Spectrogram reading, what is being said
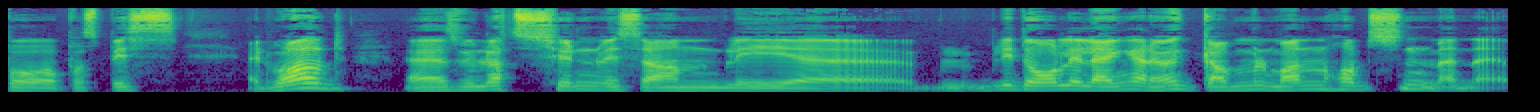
på, på spiss Edward. Eh, så det ville vært synd hvis han blir, eh, blir dårlig lenge. Det er jo en gammel mann, Hodgson, men, eh,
